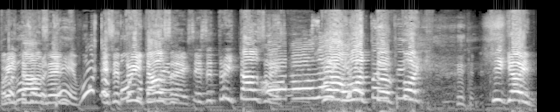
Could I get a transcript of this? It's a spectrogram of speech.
3,000. What the It's a fuck am I 3,000 doing? x. It's a 3,000 x. Oh, Bro, what the fuck? Keep going.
